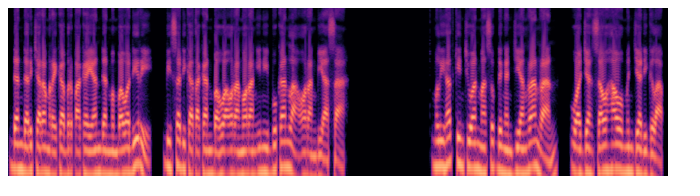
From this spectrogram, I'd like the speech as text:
dan dari cara mereka berpakaian dan membawa diri, bisa dikatakan bahwa orang-orang ini bukanlah orang biasa. Melihat kincuan masuk dengan Jiang Ranran, wajah Zhao Hao menjadi gelap.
